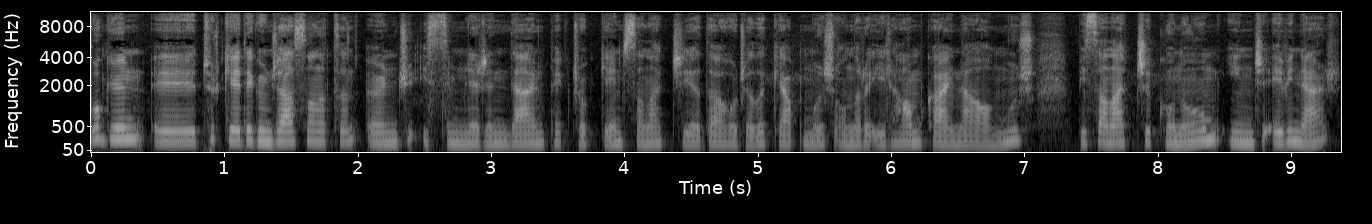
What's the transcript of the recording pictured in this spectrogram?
Bugün e, Türkiye'de güncel sanatın öncü isimlerinden pek çok genç sanatçıya da hocalık yapmış, onlara ilham kaynağı olmuş bir sanatçı konuğum İnci Eviner.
